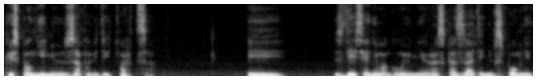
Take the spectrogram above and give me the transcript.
к исполнению заповедей Творца. И здесь я не могу не рассказать и не вспомнить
